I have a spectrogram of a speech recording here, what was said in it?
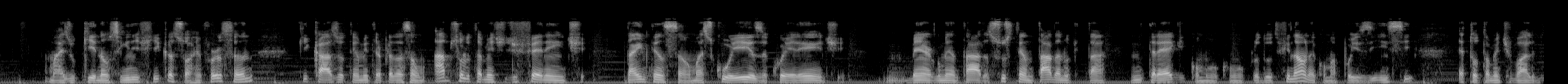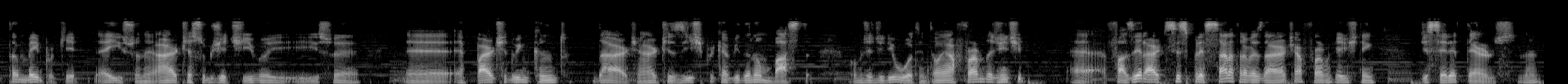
Mas o que não significa, só reforçando, que caso eu tenha uma interpretação absolutamente diferente da intenção, mas coesa, coerente, bem argumentada, sustentada no que está entregue como, como produto final, né, como a poesia em si, é totalmente válido também, porque é isso, né? A arte é subjetiva e, e isso é, é, é, parte do encanto da arte. A arte existe porque a vida não basta, como já diria o outro. Então é a forma da gente é, fazer arte, se expressar através da arte, é a forma que a gente tem de ser eternos, né?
